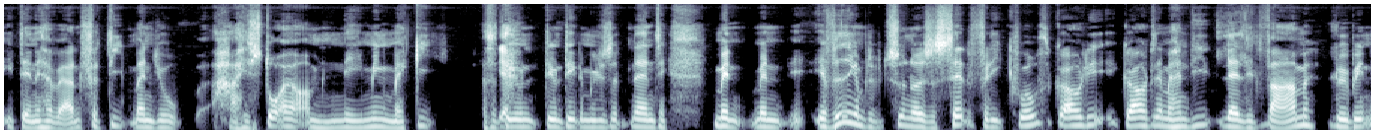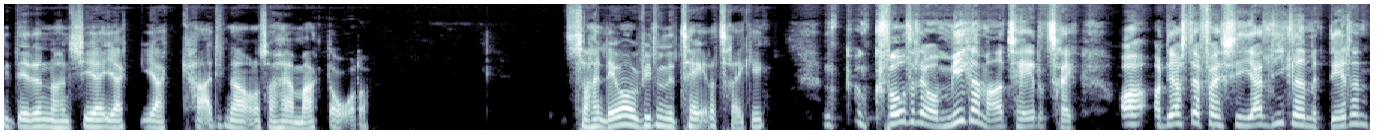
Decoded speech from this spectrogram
i denne her verden, fordi man jo har historier om naming magi. Altså, ja. det, er jo, en- det er jo en del af myten, den anden ting. Men, men jeg ved ikke, om det betyder noget i sig selv, fordi Quoth gør jo, lige, gør jo det, med, at han lige lader lidt varme løbe ind i det der, når han siger, jeg, jeg har dit navn, og så har jeg magt over dig. Så han laver jo virkelig et teatertræk, ikke? Quoth laver mega meget teatertræk, og, og det er også derfor, jeg siger, at jeg er ligeglad med Deadon.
